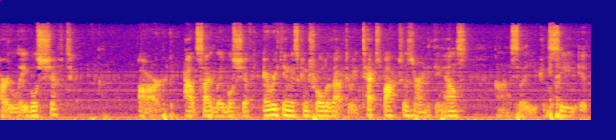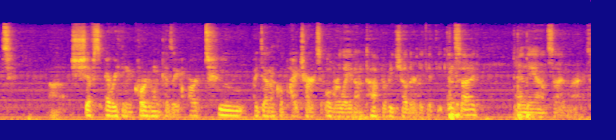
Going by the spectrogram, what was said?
our labels shift, our outside labels shift, everything is controlled without doing text boxes or anything else, uh, so you can see it uh, shifts everything accordingly because they are two identical pie charts overlaid on top of each other to get the inside and the outside lines.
